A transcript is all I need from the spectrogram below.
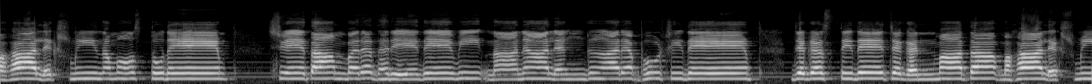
മഹാലക്ഷ്മി നമോസ്തുതേ ശ്വേതാംബരധരേ ദേവി നാനാലങ്കാരഭൂഷിതേ. ജഗസ്ഥിതേ ജഗന്മാത മഹാലക്ഷ്മി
